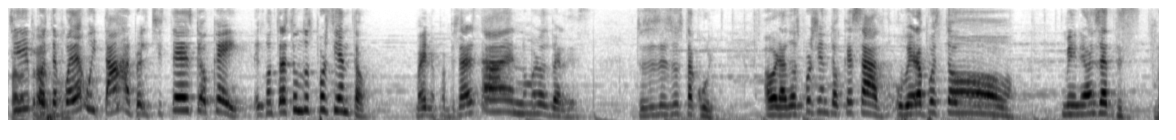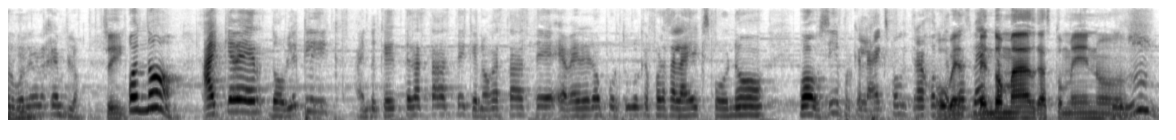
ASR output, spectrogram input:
Sí, atrás, pues te ¿no? puede agüitar, pero el chiste es que, ok, encontraste un 2%. Bueno, para empezar está en números verdes. Entonces eso está cool. Ahora, 2%, ¿qué sad? Hubiera puesto en CETES, por poner un ejemplo. Sí. Pues no, hay que ver, doble clic, qué te gastaste, qué no gastaste, a ver, era oportuno que fueras a la expo o no. Bueno, sí, porque la expo me trajo O ven- tantas vendo ventas. más, gasto menos. Ujú.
